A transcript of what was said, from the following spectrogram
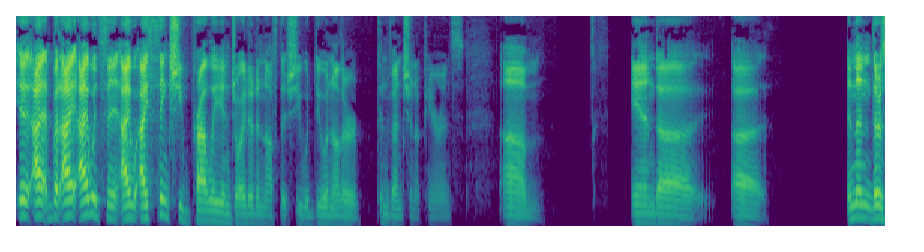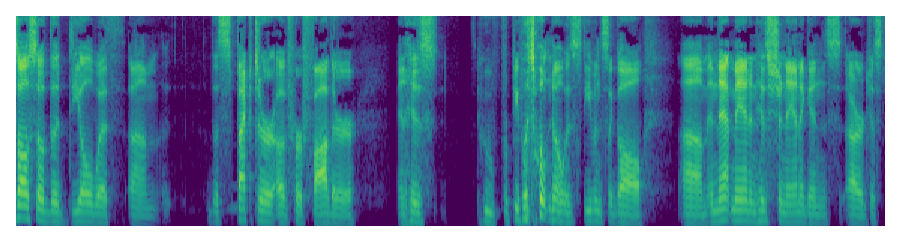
it, I but I I would think I I think she probably enjoyed it enough that she would do another convention appearance. Um, and uh, uh, and then there's also the deal with um, the specter of her father and his, who for people that don't know is Steven Seagal, um, and that man and his shenanigans are just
